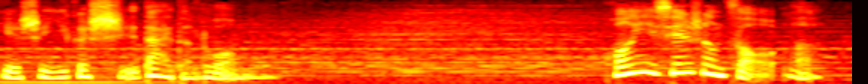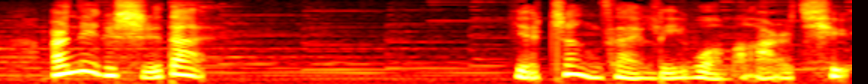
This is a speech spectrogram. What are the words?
也是一个时代的落幕。黄奕先生走了，而那个时代也正在离我们而去。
